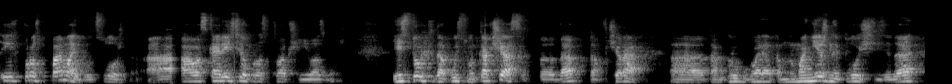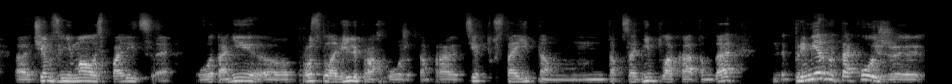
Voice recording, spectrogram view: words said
их просто поймать будет сложно, а, а скорее всего просто вообще невозможно. Если только, допустим, вот как сейчас, вот, да, там вчера там, грубо говоря, там на Манежной площади, да, а, чем занималась полиция. Вот они э, просто ловили прохожих, там, про тех, кто стоит там, там с одним плакатом, да, Примерно такой же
